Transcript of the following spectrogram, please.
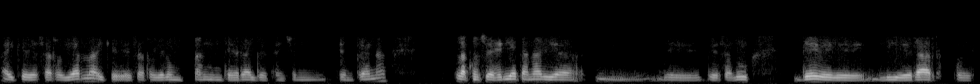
hay que desarrollarla, hay que desarrollar un plan integral de atención temprana. La Consejería Canaria mm, de, de Salud debe de liderar, pues,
